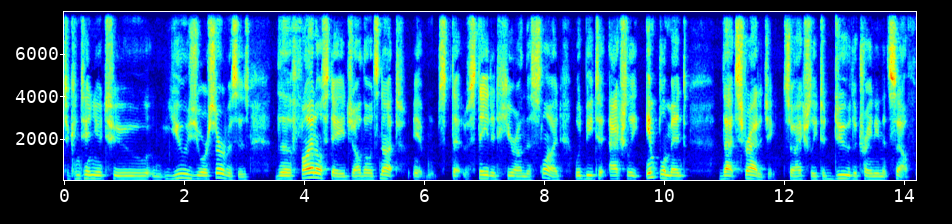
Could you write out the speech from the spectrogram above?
to continue to use your services, the final stage, although it's not st stated here on this slide, would be to actually implement that strategy. So actually to do the training itself.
